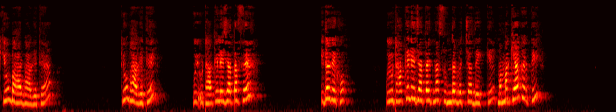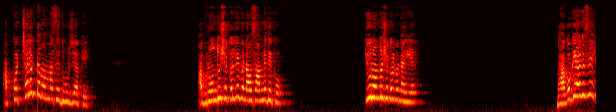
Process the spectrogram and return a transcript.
क्यों बाहर भागे थे आप? क्यों भागे थे? कोई उठा के ले जाता फिर? इधर देखो। कोई उठा के ले जाता इतना सुंदर बच्चा देख के मम्मा क्या करती? आपको अच्छा लगता मम्मा से दूर जाके? अब रोंदू शक्ल नहीं बनाओ, सामने देखो। क्यों रोंदू शक्ल बनाई है? भागोगे आगे से?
